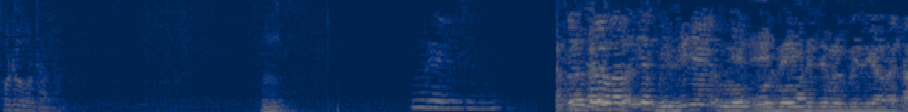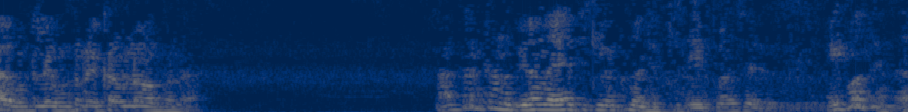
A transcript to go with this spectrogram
ఫోటో కొట్టాలి అనిపిస్తుంది కదా, ఇక బిజీ నేను నేను బిజీ నువ్వు బిజీ కదా అక్కడ ఉంటలే ఉంటున్నా ఇక్కడ ఉన్నావు అనుకున్నా అంటే నువ్వు దిన సిట్లు ఉంటుందని చెప్తుంది ఎయిట్ మంత్స్ అయింది ఎయిట్ మంత్స్ అయిందా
